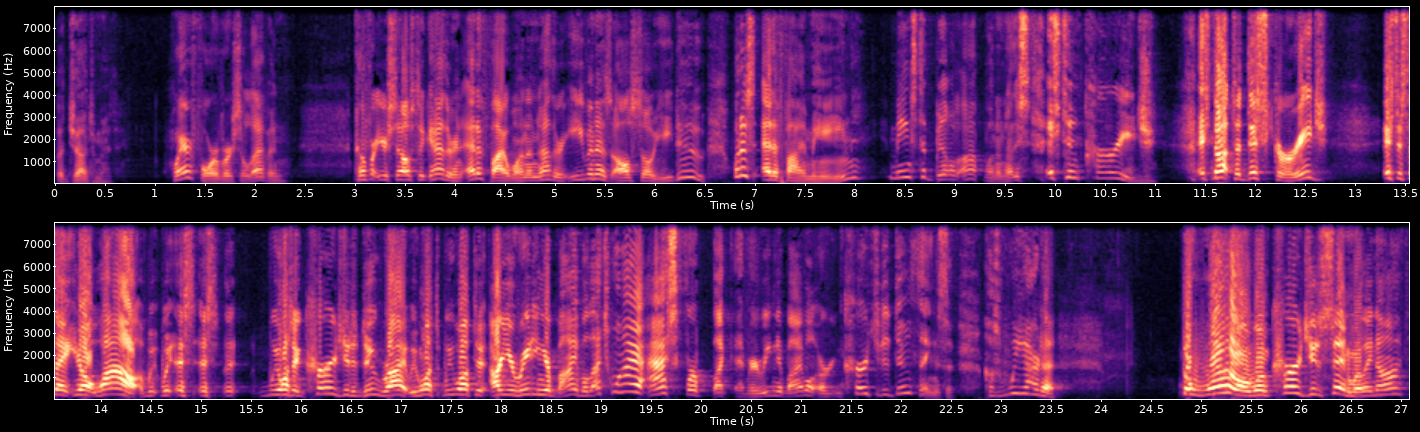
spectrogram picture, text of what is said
the judgment. Wherefore, verse 11, comfort yourselves together and edify one another, even as also ye do. What does edify mean? It means to build up one another, it's, it's to encourage. It's not to discourage. It's to say, you know, wow, we, we, it's, it's, uh, we want to encourage you to do right. We want, we want to, are you reading your Bible? That's why I ask for, like, have you reading the Bible or encourage you to do things? Because we are to, the world will encourage you to sin, will they not?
